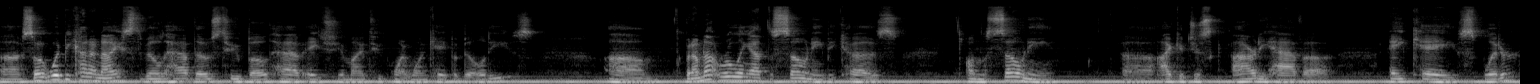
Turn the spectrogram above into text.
Uh, so it would be kind of nice to be able to have those two both have HDMI 2.1 capabilities. Um, but I'm not ruling out the Sony because on the Sony, uh, I could just, I already have a 8K splitter.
